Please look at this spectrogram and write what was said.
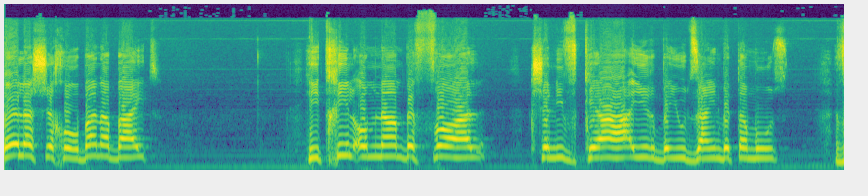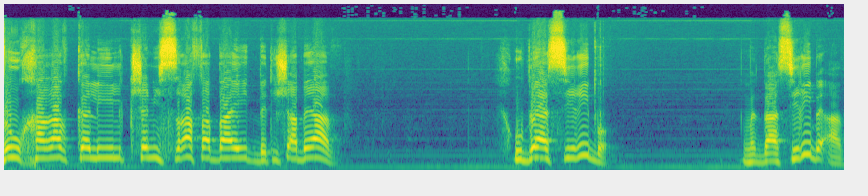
אלא שחורבן הבית התחיל אומנם בפועל כשנבקעה העיר בי"ז בתמוז, והוא חרב כליל כשנשרף הבית בתשעה באב. ובעשירי בו, זאת אומרת בעשירי באב.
